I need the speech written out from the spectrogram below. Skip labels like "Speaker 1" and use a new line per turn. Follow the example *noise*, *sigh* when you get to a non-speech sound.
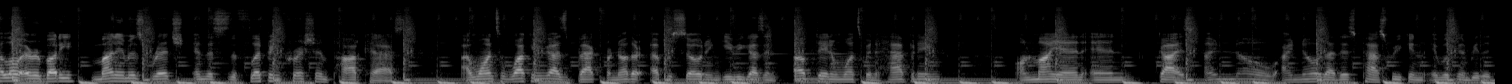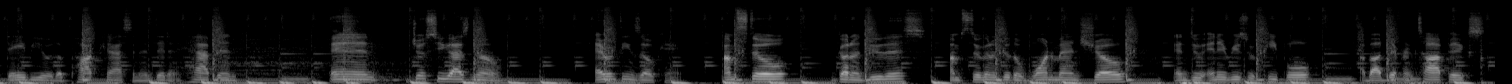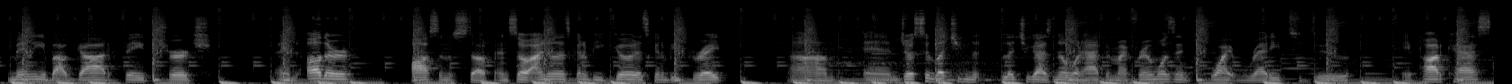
Hello, everybody. My name is Rich, and this is the Flipping Christian Podcast. I want to welcome you guys back for another episode and give you guys an update on what's been happening on my end. And guys, I know, I know that this past weekend it was going to be the debut of the podcast, and it didn't happen. And just so you guys know, everything's okay. I'm still gonna do this. I'm still gonna do the one man show and do interviews with people about different topics, mainly about God, faith, church, and other awesome stuff. And so I know that's gonna be good. It's gonna be great. Um, and just to let you let you guys know what happened, my friend wasn't quite ready to do a podcast,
